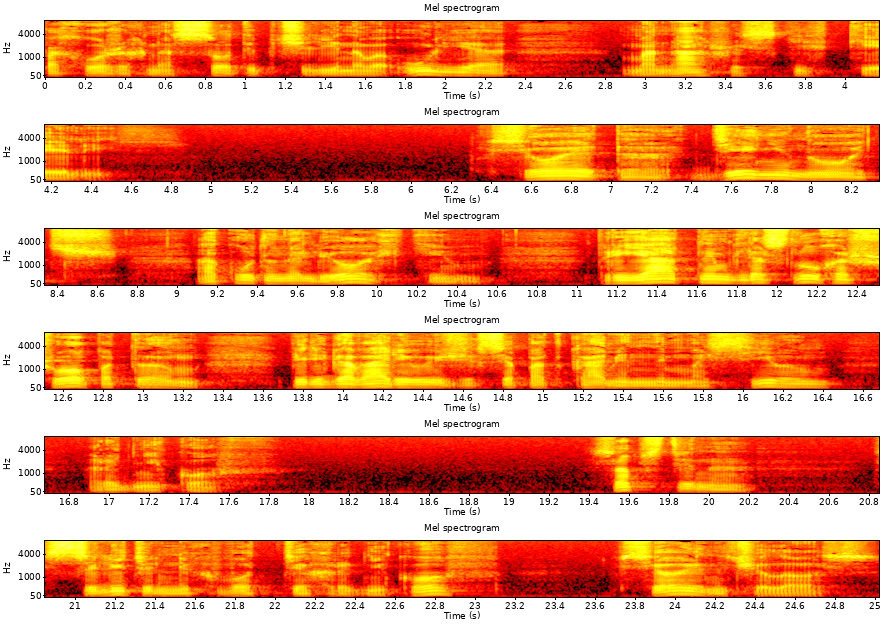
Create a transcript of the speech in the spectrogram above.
похожих на соты пчелиного улья, монашеских келей. Все это день и ночь окутано легким, приятным для слуха шепотом, переговаривающихся под каменным массивом родников. Собственно, с целительных вод тех родников все и началось.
